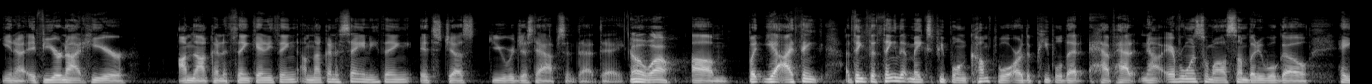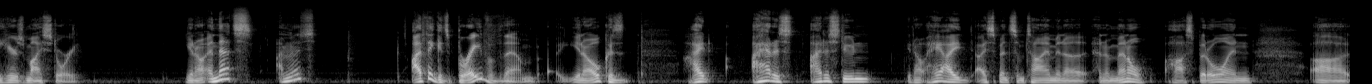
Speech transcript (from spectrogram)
you know, if you're not here, I'm not going to think anything. I'm not going to say anything. It's just you were just absent that day. Oh wow. Um, but yeah, I think I think the thing that makes people uncomfortable are the people that have had it. Now, every once in a while, somebody will go, "Hey, here's my story," you know, and that's I mean, it's, I think it's brave of them, you know, because I I had a I had a student, you know, hey, I I spent some time in a in a mental hospital, and uh,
